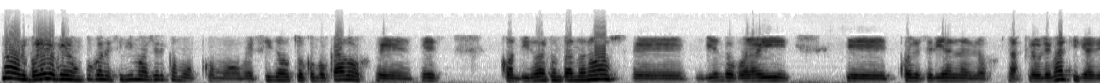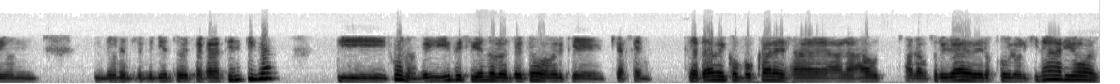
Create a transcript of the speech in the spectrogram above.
No, por lo que un poco decidimos ayer como como vecino autoconvocado eh, es continuar juntándonos, eh, viendo por ahí eh, cuáles serían las problemáticas de un, de un emprendimiento de esta característica y bueno, de ir decidiéndolo entre todos a ver qué, qué hacemos. Tratar de convocar a, a, las, a las autoridades de los pueblos originarios,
